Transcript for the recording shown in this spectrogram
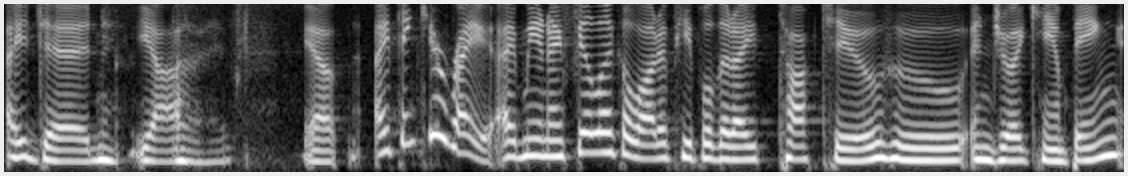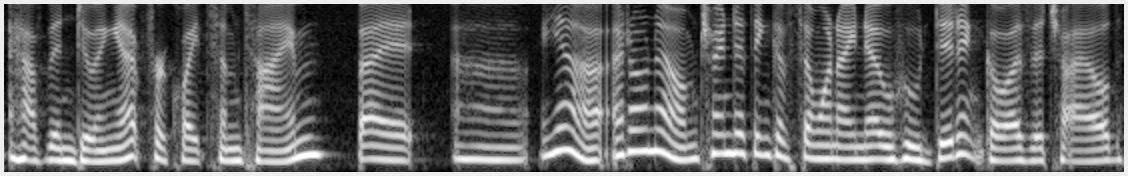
I did. Yeah. Right. Yeah. I think you're right. I mean, I feel like a lot of people that I talk to who enjoy camping have been doing it for quite some time. But uh, yeah, I don't know. I'm trying to think of someone I know who didn't go as a child.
